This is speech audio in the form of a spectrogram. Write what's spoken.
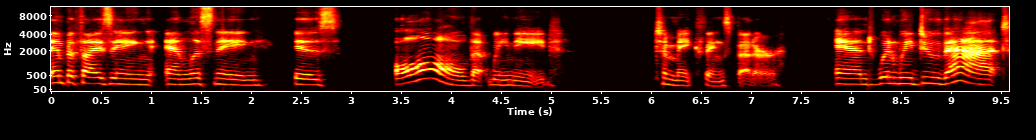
empathizing and listening is all that we need to make things better. And when we do that,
